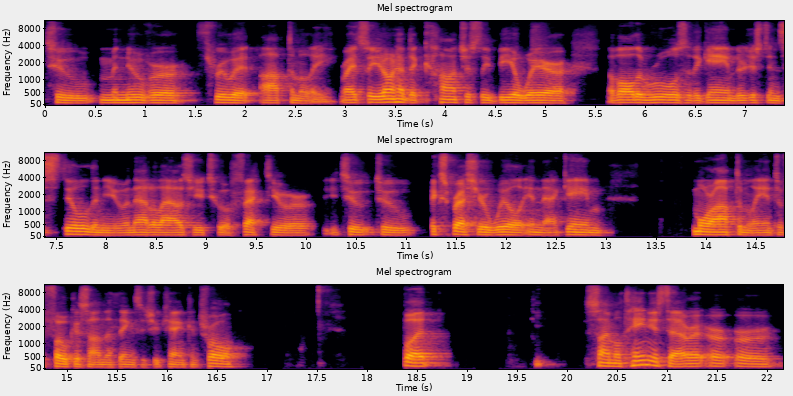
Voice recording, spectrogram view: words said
to maneuver through it optimally right? So you don't have to consciously be aware of all the rules of the game. They're just instilled in you and that allows you to affect your to to express your will in that game more optimally and to focus on the things that you can control. But simultaneous to that, or, or, or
